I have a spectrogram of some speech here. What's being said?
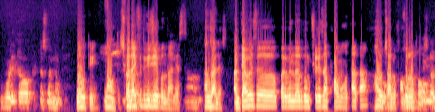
वडील तेव्हा फिटनेस मध्ये नव्हते. नव्हती? नव्हती कदाचित विजय पण झाले असते. आणि आणि त्यावेळेस अं, परमिंदर दुमछडीचा फॉर्म होता का? हो चालू पूर्ण फॉर्म फॉर्म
